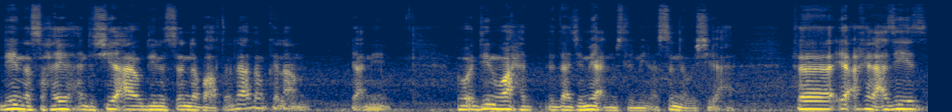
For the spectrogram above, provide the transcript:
ديننا صحيح عند الشيعة ودين السنة باطل. هذا كلام يعني هو الدين واحد لدى جميع المسلمين السنة والشيعة. فيا أخي العزيز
